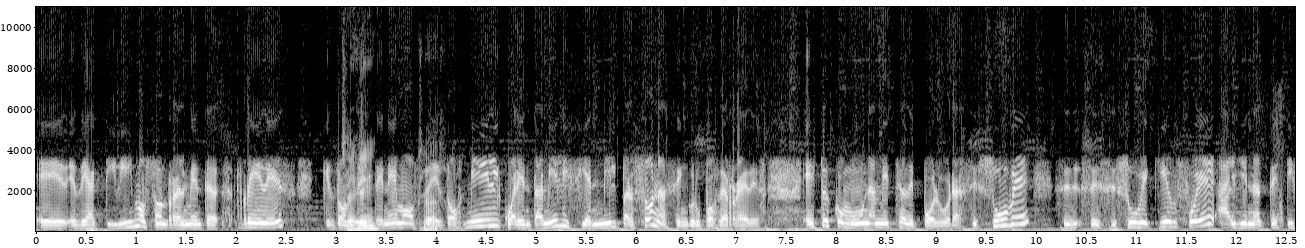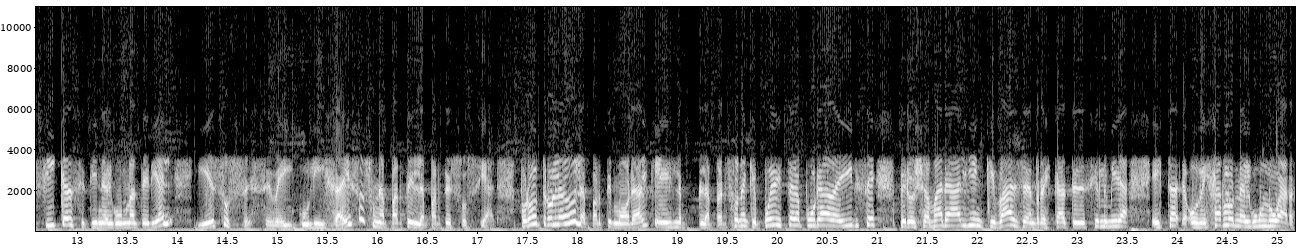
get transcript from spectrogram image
eh, de activismo son realmente redes que donde Sí, tenemos claro. de 2.000, 40.000 y 100.000 personas en grupos de redes. Esto es como una mecha de pólvora, se sube, se, se- se sube quién fue, alguien testifica, se tiene algún material y eso se, se vehiculiza. Eso es una parte de la parte social. Por otro lado, la parte moral, que es la, la persona que puede estar apurada a irse, pero llamar a alguien que vaya en rescate, decirle, mira, está, o dejarlo en algún lugar,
